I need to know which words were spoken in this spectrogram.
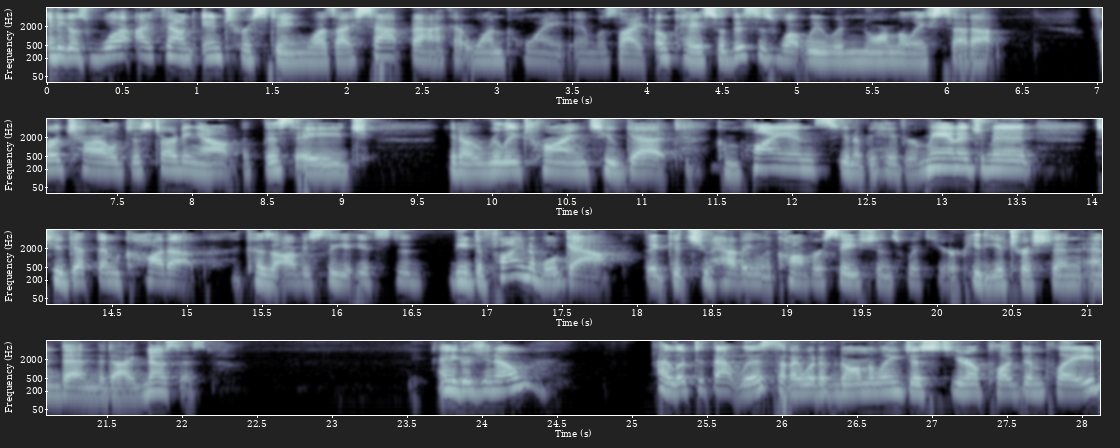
And he goes, What I found interesting was I sat back at one point and was like, okay, so this is what we would normally set up for a child just starting out at this age you know, really trying to get compliance, you know, behavior management to get them caught up because obviously it's the, the definable gap that gets you having the conversations with your pediatrician and then the diagnosis. And he goes, you know, I looked at that list that I would have normally just, you know, plugged and played.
